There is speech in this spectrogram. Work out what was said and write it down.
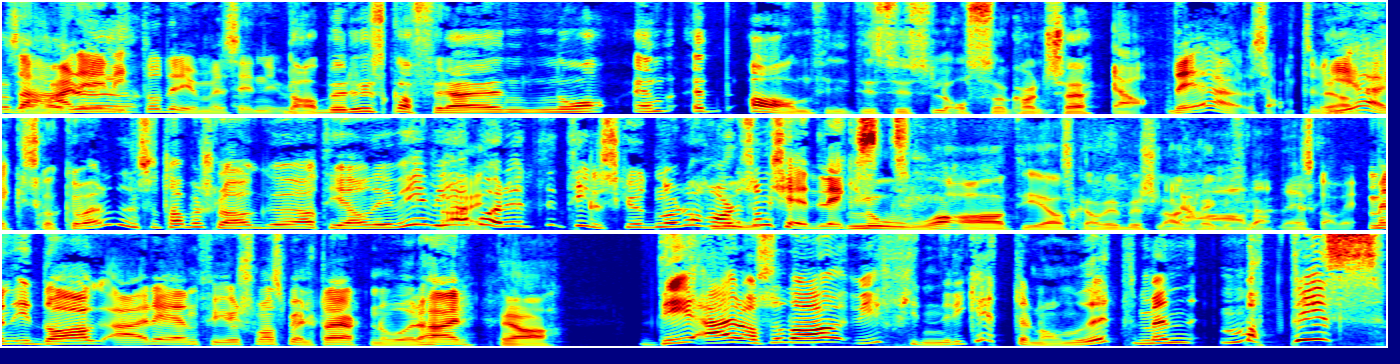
Ja, så er det litt å drive med siden jul. Da bør du skaffe deg nå en, et annen fritidssyssel også, kanskje. Ja, det er sant. Vi Ja. er, skal ikke være den som tar beslag av tida di, vi. Vi Nei. er bare et tilskudd når du har det som kjedeligst. Noe av tida skal vi beslaglegge Ja da, fra. det skal vi. Men i dag er det en fyr som har spilt av hjertene våre her. Ja. Det er altså da Vi finner ikke etternavnet ditt, men Mattis,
